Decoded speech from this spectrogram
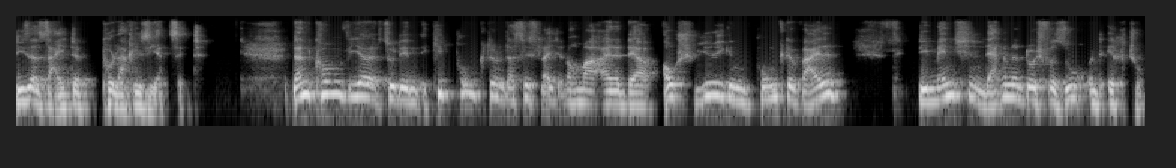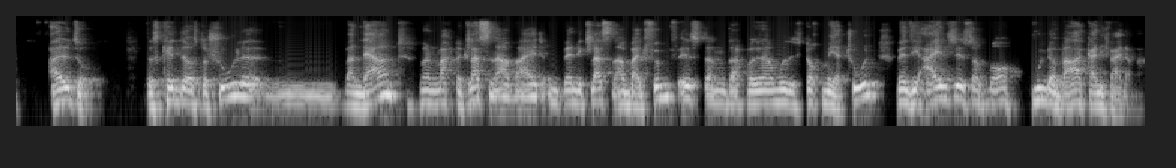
dieser Seite polarisiert sind. Dann kommen wir zu den Kipppunkten. Und das ist vielleicht nochmal eine der auch schwierigen Punkte, weil die Menschen lernen durch Versuch und Irrtum. Also, das kennt ihr aus der Schule man lernt, man macht eine Klassenarbeit und wenn die Klassenarbeit fünf ist, dann sagt man, da muss ich doch mehr tun. Wenn sie eins ist, sagt man, wunderbar, kann ich weitermachen.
